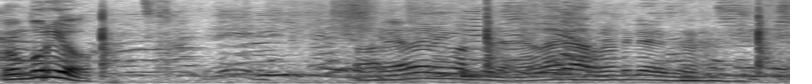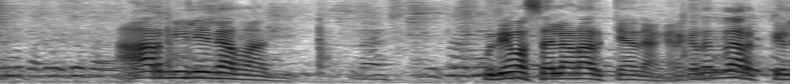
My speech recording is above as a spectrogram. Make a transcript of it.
കൊമ്പുറിയോ അറിഞ്ഞില്ല അറിഞ്ഞാൽ മതി. പുതിയ മസാലാണ് ഇറക്കിയാൽ മതി അങ്ങനെയൊക്കെ തന്നെ ഇറക്കൽ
